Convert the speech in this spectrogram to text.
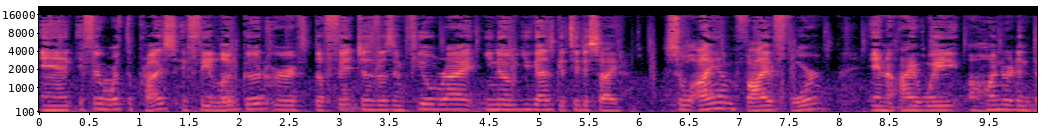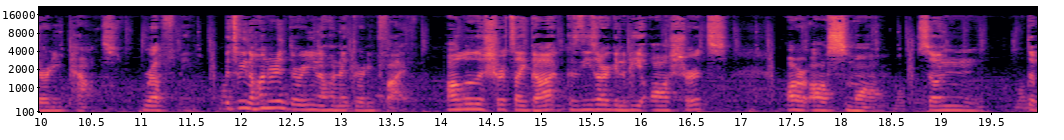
and if they're worth the price if they look good or if the fit just doesn't feel right you know you guys get to decide so i am 5'4 and i weigh 130 pounds roughly between 130 and 135. All of the shirts I got, because these are going to be all shirts, are all small. So the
